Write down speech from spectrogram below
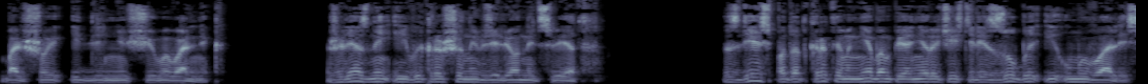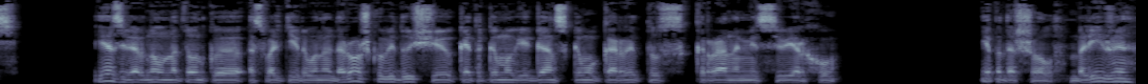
большой и длиннющий умывальник железный и выкрашенный в зеленый цвет. Здесь, под открытым небом, пионеры чистили зубы и умывались. Я завернул на тонкую асфальтированную дорожку, ведущую к этакому гигантскому корыту с кранами сверху. Я подошел ближе,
